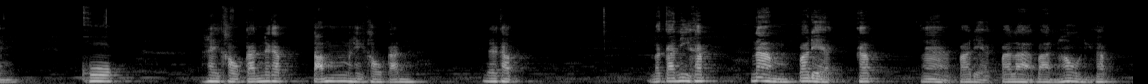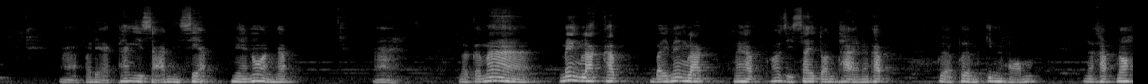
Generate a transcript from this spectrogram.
ง โคกให้เข้ากันนะครับตำให้เข้ากันนะครับ แล้วก็นี่ครับน้ำปลาแดกครับอ่าปลาแดกปลาลาบ้านเฮานี่ครับอ่าปลาแดกทางอีสานนี่แซ่บแน่นอนครับอ่าแล้วก็มาแมงลักครับใบแมงลักนะครับเฮาสิใส่ตอนท้ายนะครับ เพื่อเพิ่มกลิ่นหอมนะครับเนาะ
